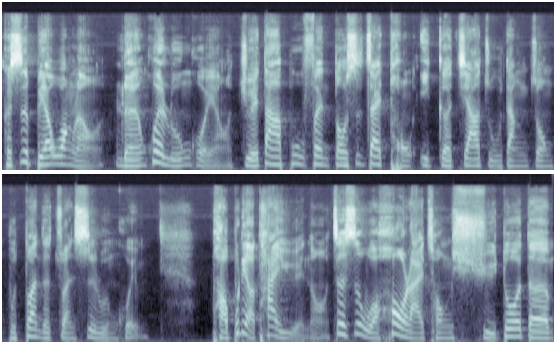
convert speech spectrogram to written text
可是不要忘了哦，人会轮回哦，绝大部分都是在同一个家族当中不断的转世轮回，跑不了太远哦。这是我后来从许多的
